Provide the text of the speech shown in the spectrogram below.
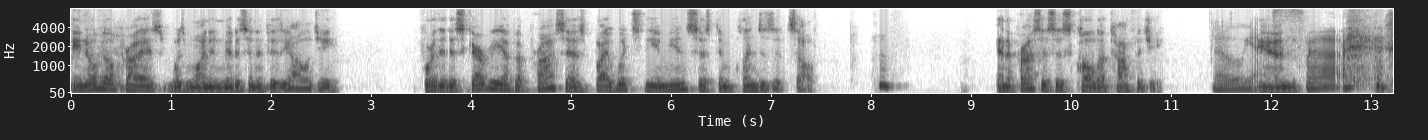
a Nobel Prize was won in medicine and physiology for the discovery of a process by which the immune system cleanses itself. Hmm. And the process is called autophagy. Oh, yes. And uh.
